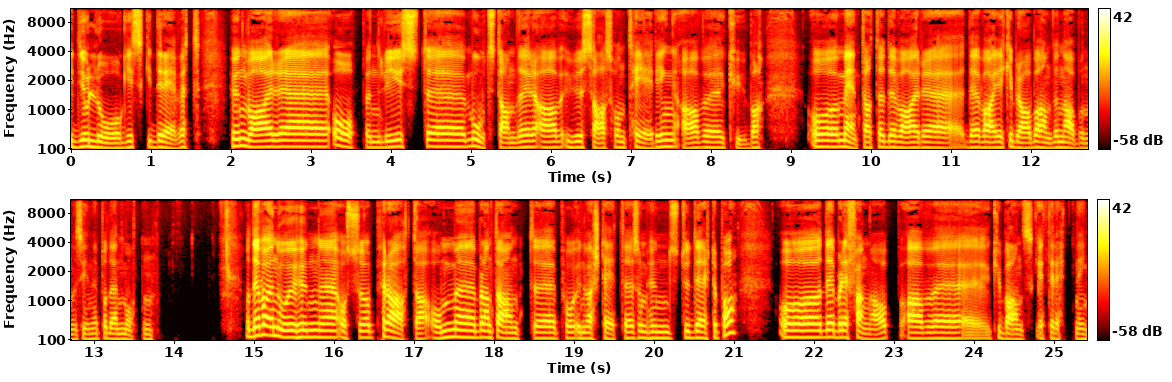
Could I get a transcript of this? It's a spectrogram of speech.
ideologisk drevet. Hun var eh, åpenlyst motstander av USAs håndtering av Cuba. Og mente at det var, det var ikke bra å behandle naboene sine på den måten. Og det var jo noe hun også prata om, blant annet på universitetet som hun studerte på. Og det ble fanga opp av cubansk etterretning,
